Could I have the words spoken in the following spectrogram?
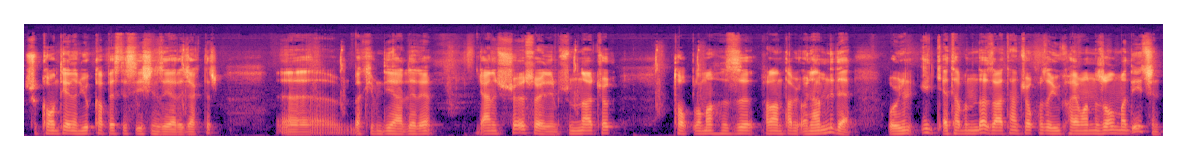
şu konteyner yük kapasitesi işinize yarayacaktır. Ee, bakayım diğerleri. Yani şöyle söyleyeyim. Şunlar çok toplama hızı falan tabii önemli de oyunun ilk etabında zaten çok fazla yük hayvanınız olmadığı için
